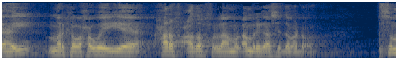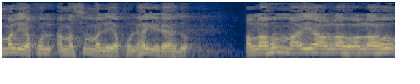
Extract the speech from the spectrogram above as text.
yahay marka waxa weeye xaraf cadaf laamul amrigaasi daba dhaco. Uma liyaqul ama uma liyaqul ha yidhaahdo allaahumma aya allaahu allaahow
